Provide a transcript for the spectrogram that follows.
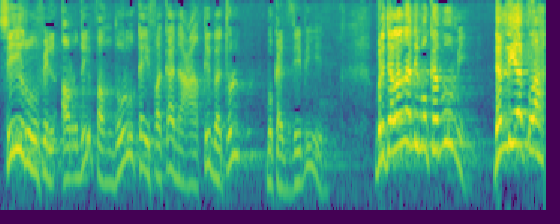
Siru fil ardi fanzuru kaifa kana aqibatul mukadzibin. Berjalanlah di muka bumi dan lihatlah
